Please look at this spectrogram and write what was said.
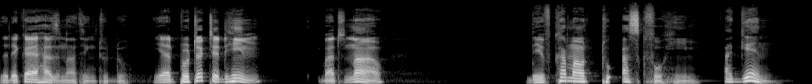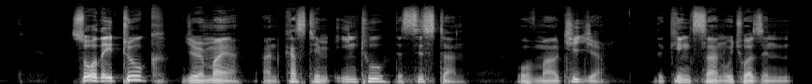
Zedekiah has nothing to do. He had protected him, but now they've come out to ask for him again. So they took Jeremiah and cast him into the cistern of Malchijah, the king's son, which was in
